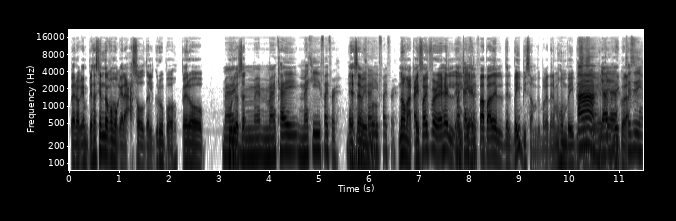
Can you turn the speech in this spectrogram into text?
pero que empieza siendo como que el asshole del grupo, pero Curiosa- Mackay Pfeiffer. Ese Mackay mismo. Pfeiffer. no, Mackay Pfeiffer es el, el Mackay que es el papá del, del baby zombie, porque tenemos un baby Ah, zombie en ya, esta ya. película. Sí, sí, sí.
